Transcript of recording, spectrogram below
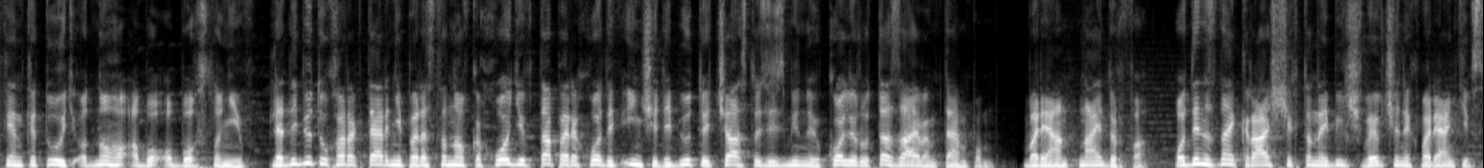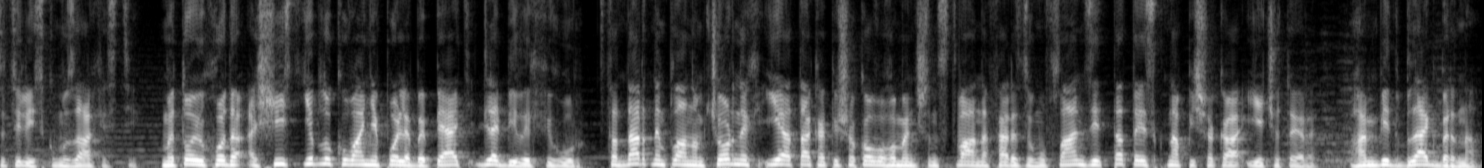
фіанкетують одного або обох слонів. Для дебюту характерні перестановка ходів та переходи в інші дебюти, часто зі зміною кольору та зайвим темпом. Варіант Найдорфа один з найкращих та найбільш вивчених варіантів в сицилійському захисті. Метою хода А6 є блокування поля Б5 для білих фігур. Стандартним планом чорних є атака пішакового меншинства на ферзовому фланзі та тиск на пішака Е4. Гамбіт Блекберна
